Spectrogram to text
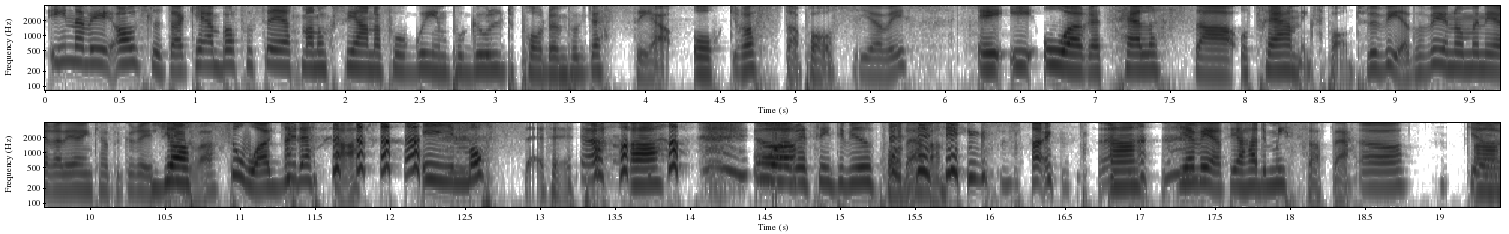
innan vi avslutar kan jag bara få säga att man också gärna får gå in på guldpodden.se och rösta på oss. Ja, visst. Eh, I årets hälsa och träningspodd. Du vet att vi är nominerade i en kategori Jag va? såg ju detta i morse typ. Ja. ja. Årets intervjupodd även. Exakt. Ja, jag vet, jag hade missat det. Ja, kul. Ja.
